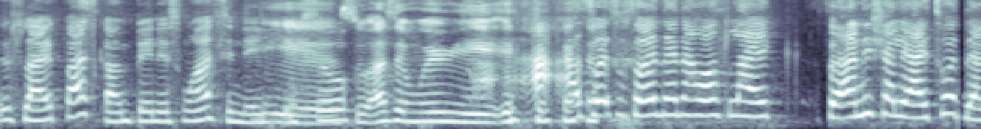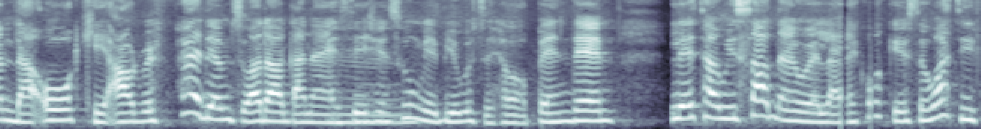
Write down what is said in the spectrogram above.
it's like past campaign is once in a year. Yeah. So, So, as in where Ah, so, so, and then I was like, so initially I told them that okay, I'll refer them to other organizations Mm. who may be able to help. And then later we sat down and we're like, okay, so what if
